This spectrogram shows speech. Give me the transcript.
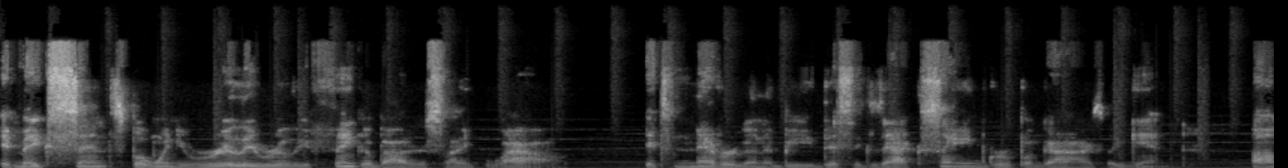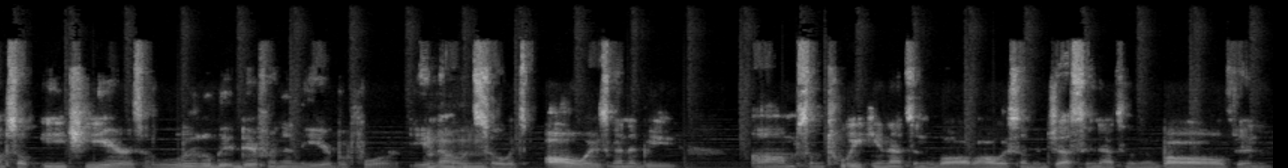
it makes sense, but when you really, really think about it, it's like, wow, it's never going to be this exact same group of guys again. Um, so each year is a little bit different than the year before, you know, mm-hmm. and so it's always going to be um, some tweaking that's involved, always some adjusting that's involved, and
